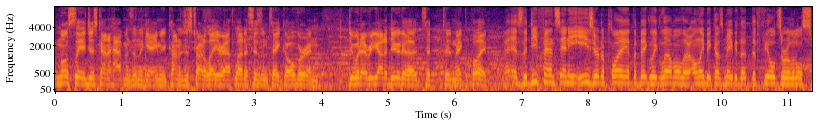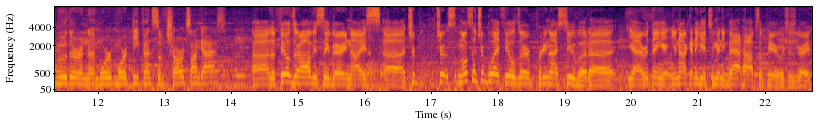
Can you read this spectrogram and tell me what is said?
mostly it just kind of happens in the game. You kind of just try to let your athleticism take over and do whatever you got to do to, to make the play. Is the defense any easier to play at the big league level, only because maybe the, the fields are a little smoother and more more defensive charts on guys? Uh, the fields are obviously very nice. Uh, tri- tri- most of the AAA fields are pretty nice too, but uh, yeah, everything you're not going to get too many bad hops up here, which is great.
